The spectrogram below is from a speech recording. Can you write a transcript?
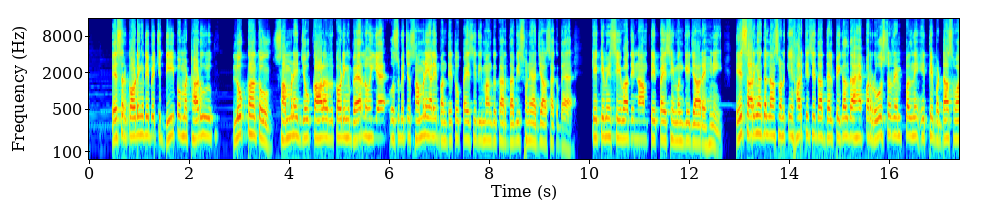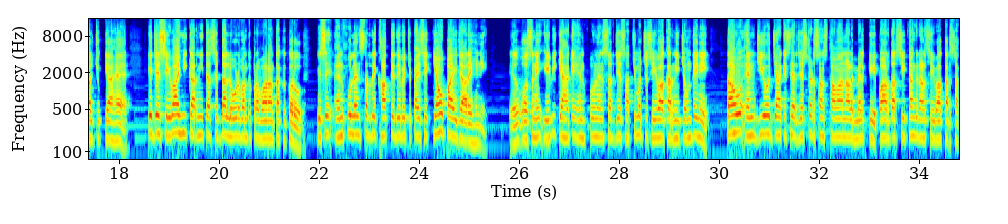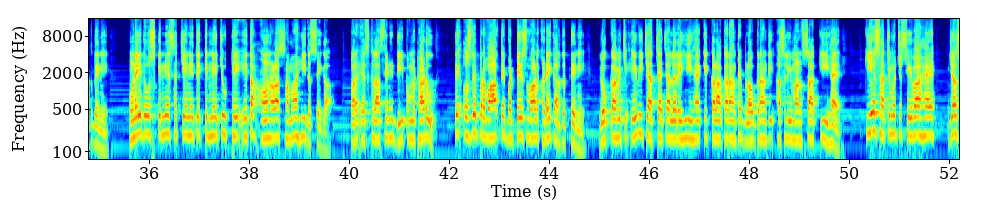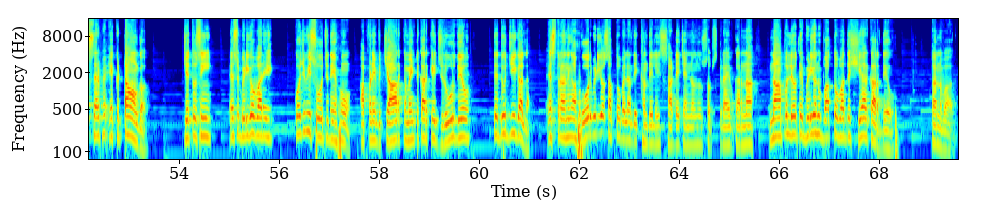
ਇਸ ਰਿਕਾਰਡਿੰਗ ਦੇ ਵਿੱਚ ਦੀਪ ਮਠਾੜੂ ਲੋਕਾਂ ਤੋਂ ਸਾਹਮਣੇ ਜੋ ਕਾਲ ਰਿਕਾਰਡਿੰਗ ਵਾਇਰਲ ਹੋਈ ਹੈ, ਉਸ ਵਿੱਚ ਸਾਹਮਣੇ ਵਾਲੇ ਬੰਦੇ ਤੋਂ ਪੈਸੇ ਦੀ ਮੰਗ ਕਰਦਾ ਵੀ ਸੁਣਿਆ ਜਾ ਸਕਦਾ ਹੈ ਕਿ ਕਿਵੇਂ ਸੇਵਾ ਦੇ ਨਾਮ ਤੇ ਪੈਸੇ ਮੰਗੇ ਜਾ ਰਹੇ ਨੇ। ਇਹ ਸਾਰੀਆਂ ਗੱਲਾਂ ਸੁਣ ਕੇ ਹਰ ਕਿਸੇ ਦਾ ਦਿਲ ਪਿਘਲਦਾ ਹੈ, ਪਰ ਰੋਸਟਰ ਰਿੰਪਲ ਨੇ ਇੱਥੇ ਵੱਡਾ ਸਵਾਲ ਚੁੱਕਿਆ ਹੈ ਕਿ ਜੇ ਸੇਵਾ ਹੀ ਕਰਨੀ ਤਾਂ ਸਿੱਧਾ ਲੋੜਵੰਦ ਪਰਿਵਾਰਾਂ ਤੱਕ ਕਰੋ। ਕਿਸੇ ਇਨਫਲੂਐਂਸਰ ਦੇ ਖਾਤੇ ਦੇ ਵਿੱਚ ਪੈਸੇ ਕਿਉਂ ਪਾਏ ਜਾ ਰਹੇ ਨੇ? ਇਹ- ਉਸਨੇ ਇਹ ਵੀ ਕਿਹਾ ਕਿ ਇਨਫਲੂਐਂਸਰ ਜੇ ਸੱਚਮੁੱਚ ਸੇਵਾ ਕਰਨੀ ਚਾਹੁੰਦੇ ਨੇ, ਤਾਂ ਉਹ ਐਨਜੀਓ ਜਾਂ ਕਿਸੇ ਰਜਿਸਟਰਡ ਸੰਸਥਾਵਾਂ ਨਾਲ ਮਿਲ ਕੇ ਪਾਰਦਰਸ਼ੀ ਢੰਗ ਨਾਲ ਸੇਵਾ ਕਰ ਸਕਦੇ ਨੇ। ਹੁਣ ਇਹ ਦੋਸ਼ ਕਿੰਨੇ ਸੱਚੇ ਨੇ ਤੇ ਕਿੰਨੇ ਝੂਠੇ, ਇਹ ਤਾਂ ਆਉਣ ਵਾਲਾ ਸਮਾਂ ਹੀ ਦੱਸੇਗਾ। ਪਰ ਇਸ ਖਲਾਸੇ ਨੇ ਦੀਪ ਮਠਾੜੂ ਤੇ ਉਸ ਦੇ ਪਰਿਵਾਰ ਤੇ ਵੱਡੇ ਸਵਾਲ ਖੜੇ ਕਰ ਦਿੱਤੇ ਨੇ। ਲੋਕਾਂ ਵਿੱਚ ਇਹ ਵੀ ਚਰਚਾ ਚੱਲ ਰਹੀ ਹੈ ਕਿ ਕਲਾਕਾਰਾਂ ਤੇ ਬਲੌਗਰਾਂ ਦੀ ਅਸਲੀ ਮਨਸਾ ਕੀ ਹੈ? ਕੀ ਇਹ ਸੱਚਮੁੱਚ ਸੇਵਾ ਹੈ ਜਾਂ ਸਿਰਫ ਇੱਕ ਢੋਂਗ ਜੇ ਤੁਸੀਂ ਇਸ ਵੀਡੀਓ ਬਾਰੇ ਕੁਝ ਵੀ ਸੋਚਦੇ ਹੋ, ਆਪਣੇ ਵਿਚਾਰ ਕਮੈਂਟ ਕਰਕੇ ਜਰੂਰ ਦਿਓ। ਤੇ ਦੂਜੀ ਗੱਲ, ਇਸ ਤਰ੍ਹਾਂ ਦੀਆਂ ਹੋਰ ਵੀਡੀਓ ਸਭ ਤੋਂ ਪਹਿਲਾਂ ਦੇਖਣ ਦੇ ਲਈ ਸਾਡੇ ਚੈਨਲ ਨੂੰ ਸਬਸਕ੍ਰਾਈਬ ਕਰਨਾ ਨਾ ਭੁੱਲਿਓ ਤੇ ਵੀਡੀਓ ਨੂੰ ਵੱਧ ਤੋਂ ਵੱਧ ਸ਼ੇਅਰ ਕਰ ਦਿਓ। ਧੰਨਵਾਦ।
